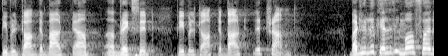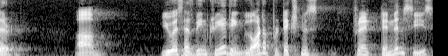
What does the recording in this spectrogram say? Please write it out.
People talked about uh, uh, Brexit. People talked about the Trump. But you look a little more further. Um, US has been creating a lot of protectionist tendencies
